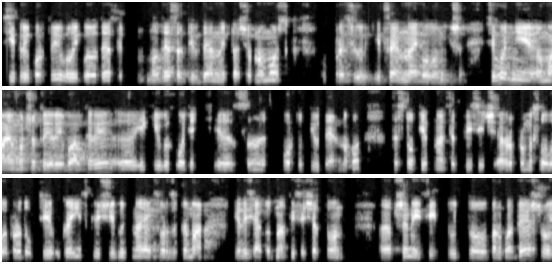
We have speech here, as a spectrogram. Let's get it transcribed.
всі три порти Великої Одеси, Одеса, Південний та Чорноморськ працюють, і це найголовніше. Сьогодні маємо чотири балкери, е, які виходять е, з порту Південного. Це 115 тисяч агропромислової продукції української, що йдуть на експорт, зокрема 51 тисяча тонн е, пшениці йдуть до Бангладешу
